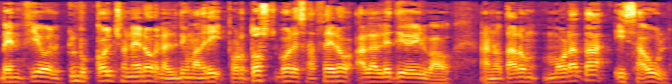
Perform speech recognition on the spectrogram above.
venció el club colchonero, el Atlético de Madrid, por dos goles a cero al Atlético de Bilbao. Anotaron Morata y Saúl.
